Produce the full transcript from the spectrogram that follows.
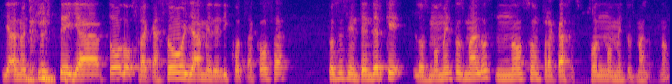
ya no existe, ya todo fracasó, ya me dedico a otra cosa. Entonces, entender que los momentos malos no son fracasos, son momentos malos, ¿no?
